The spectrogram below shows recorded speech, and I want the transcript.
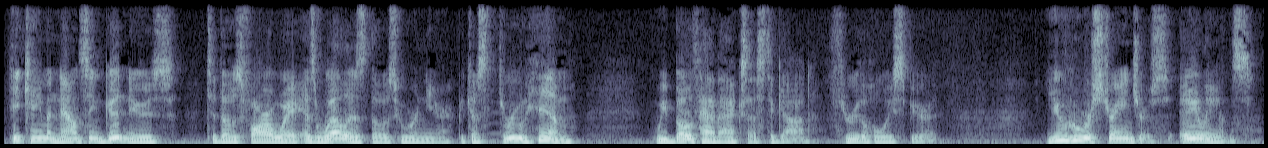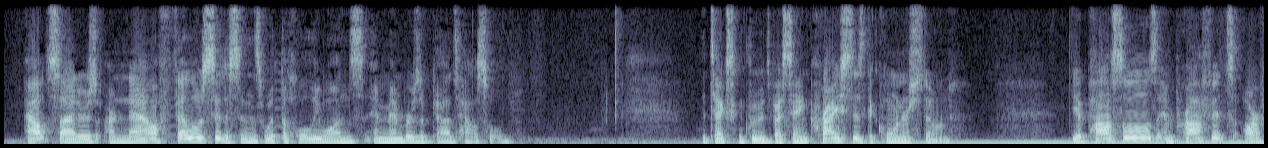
He came announcing good news to those far away as well as those who were near, because through him we both have access to God through the Holy Spirit. You who were strangers, aliens, outsiders are now fellow citizens with the holy ones and members of God's household. The text concludes by saying, Christ is the cornerstone. The apostles and prophets are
